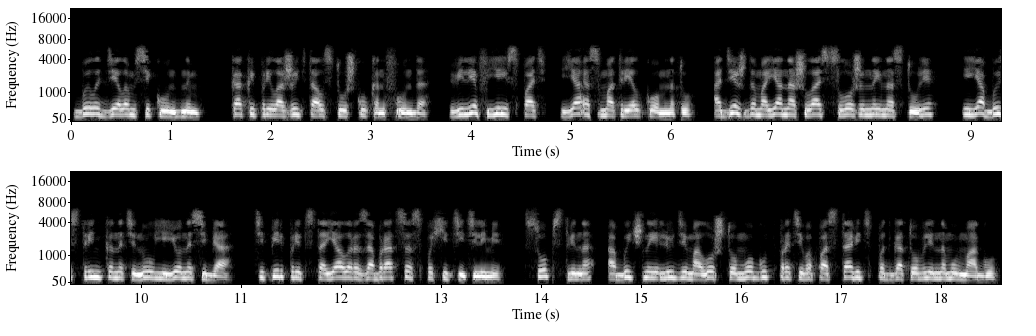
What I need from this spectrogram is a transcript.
было делом секундным, как и приложить толстушку конфунда. Велев ей спать, я осмотрел комнату. Одежда моя нашлась сложенной на стуле, и я быстренько натянул ее на себя. Теперь предстояло разобраться с похитителями. Собственно, обычные люди мало что могут противопоставить подготовленному магу.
